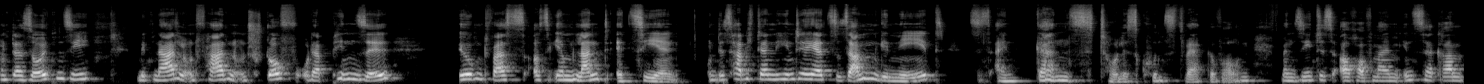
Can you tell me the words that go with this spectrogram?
Und da sollten sie mit Nadel und Faden und Stoff oder Pinsel irgendwas aus ihrem Land erzählen. Und das habe ich dann hinterher zusammengenäht. Es ist ein ganz tolles Kunstwerk geworden. Man sieht es auch auf meinem Instagram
